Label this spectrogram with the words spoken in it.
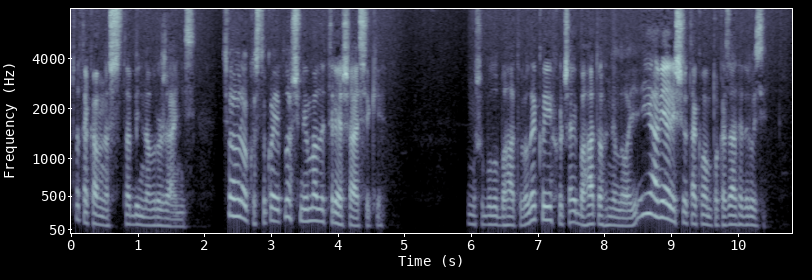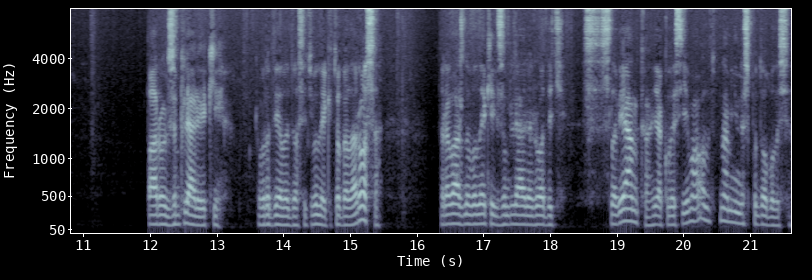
То така в нас стабільна врожайність. Цього року з такої площі ми мали три шасики. Тому що було багато великої, хоча й багато гнилої. І я вирішив так вам показати, друзі. Пару екземплярів, які вродили досить великі. То белароса. Переважно великі екземпляри родить слав'янка. Я колись її мав, але вона мені не сподобалася.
